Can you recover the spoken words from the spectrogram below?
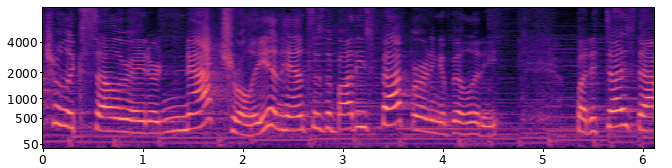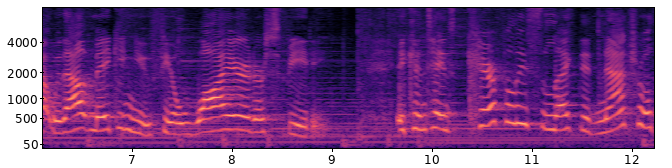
Natural Accelerator naturally enhances the body's fat burning ability, but it does that without making you feel wired or speedy. It contains carefully selected natural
